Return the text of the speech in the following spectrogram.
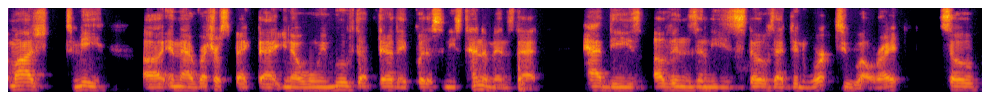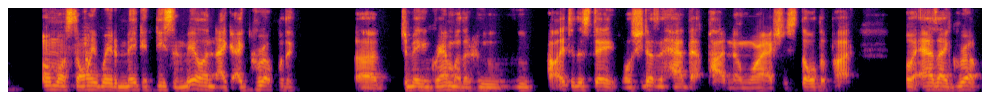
homage to me uh, in that retrospect that, you know, when we moved up there, they put us in these tenements that had these ovens and these stoves that didn't work too well, right? So almost the only way to make a decent meal, and I, I grew up with a uh, Jamaican grandmother who, who probably to this day, well, she doesn't have that pot no more. I actually stole the pot. But as I grew up,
